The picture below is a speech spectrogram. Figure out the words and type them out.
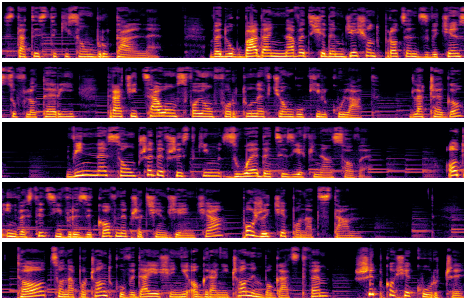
statystyki są brutalne. Według badań nawet 70% zwycięzców loterii traci całą swoją fortunę w ciągu kilku lat. Dlaczego? Winne są przede wszystkim złe decyzje finansowe. Od inwestycji w ryzykowne przedsięwzięcia po życie ponad stan. To, co na początku wydaje się nieograniczonym bogactwem, szybko się kurczy,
